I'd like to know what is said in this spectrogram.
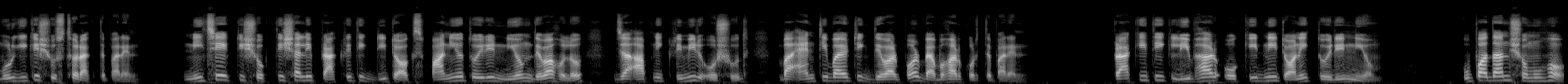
মুরগিকে সুস্থ রাখতে পারেন। নিচে একটি শক্তিশালী প্রাকৃতিক ডিটক্স পানীয় তৈরির নিয়ম দেওয়া হলো, যা আপনি কৃমির ওষুধ বা অ্যান্টিবায়োটিক দেওয়ার পর ব্যবহার করতে পারেন। প্রাকৃতিক লিভার ও কিডনি টনিক তৈরির নিয়ম। উপাদানসমূহ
